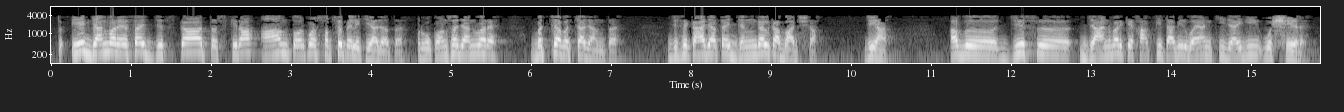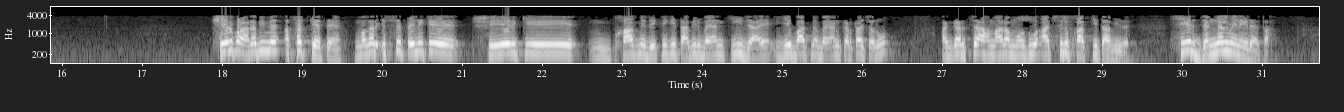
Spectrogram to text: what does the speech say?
تو ایک جانور ایسا ہے جس کا تذکرہ عام طور پر سب سے پہلے کیا جاتا ہے۔ اور وہ کون سا جانور ہے؟ بچہ بچہ جانتا ہے، جسے کہا جاتا ہے جنگل کا بادشاہ۔ جی ہاں اب جس جانور کے خواب کی تعبیر بیان کی جائے گی وہ شیر ہے۔ شیر کو عربی میں اسد کہتے ہیں، مگر اس سے پہلے کہ شیر کے خواب میں دیکھنے کی تعبیر بیان کی جائے، یہ بات میں بیان کرتا چلوں۔ اگرچہ ہمارا موضوع آج صرف خواب کی تعبیر ہے۔ شیر جنگل میں نہیں رہتا۔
